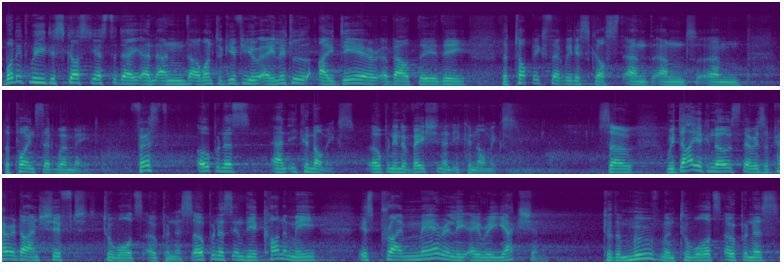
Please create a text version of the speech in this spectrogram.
what did we discuss yesterday? And, and I want to give you a little idea about the, the, the topics that we discussed and, and um, the points that were made. First, openness and economics, open innovation and economics. So we diagnose there is a paradigm shift towards openness. Openness in the economy is primarily a reaction to the movement towards openness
